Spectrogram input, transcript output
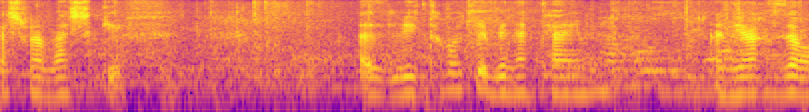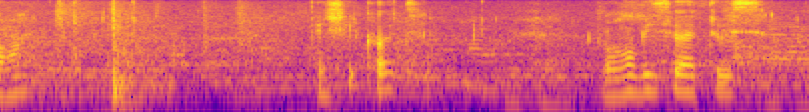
ממש ממש כיף. אז להתראות לבינתיים, אני אחזור. נשיקות. à tous.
